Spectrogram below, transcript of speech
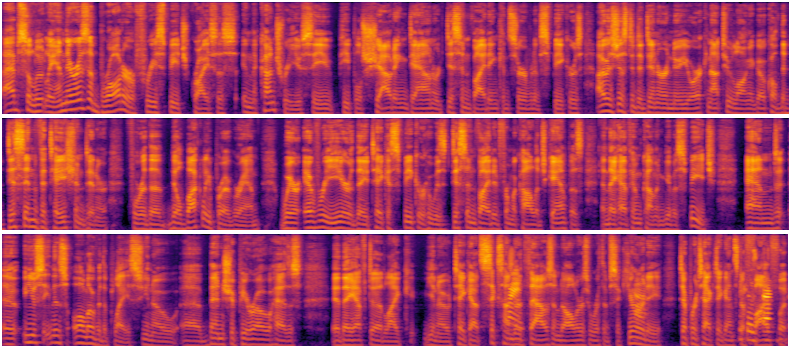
Absolutely. And there is a broader free speech crisis in the country. You see people shouting down or disinviting conservative speakers. I was just at a dinner in New York not too long ago called the Disinvitation Dinner for the Bill Buckley program, where every year they take a speaker who is disinvited from a college campus and they have him come and give a speech. And uh, you see this all over the place. You know, uh, Ben Shapiro has, uh, they have to like, you know, take out $600,000 worth of security to protect against because a five foot.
